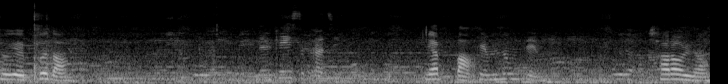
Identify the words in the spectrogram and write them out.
여기 예쁘다. 내 케이스까지. 예뻐. 갬성템. 잘 어울려.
